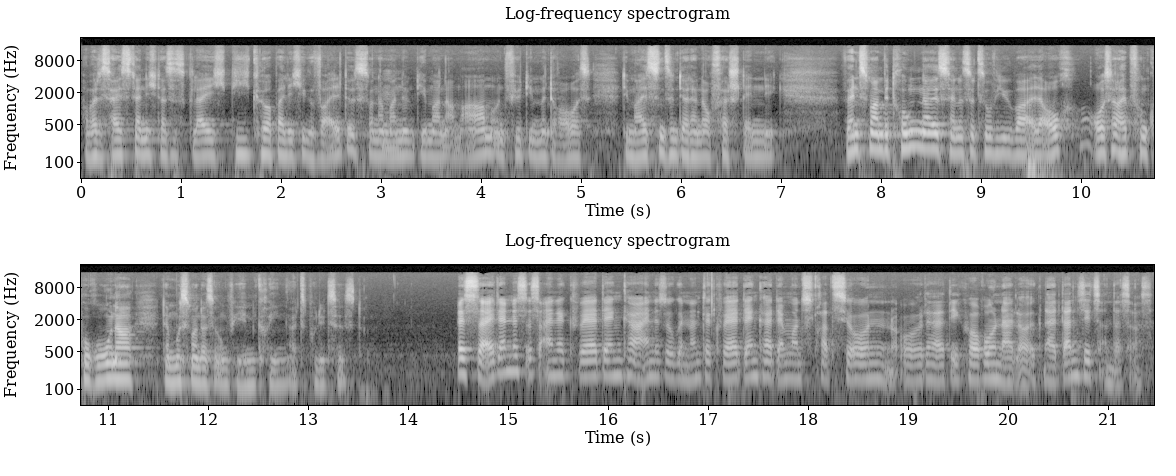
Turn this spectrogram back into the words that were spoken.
aber das heißt ja nicht, dass es gleich die körperliche Gewalt ist, sondern mhm. man nimmt jemanden am Arm und führt ihn mit raus. Die meisten sind ja dann auch verständig. Wenn es mal ein Betrunkener ist, dann ist es so wie überall auch außerhalb von Corona, dann muss man das irgendwie hinkriegen als Polizist. Es sei denn, es ist eine Querdenker, eine sogenannte Querdenker-Demonstration oder die Corona-Leugner. Dann sieht es anders aus.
